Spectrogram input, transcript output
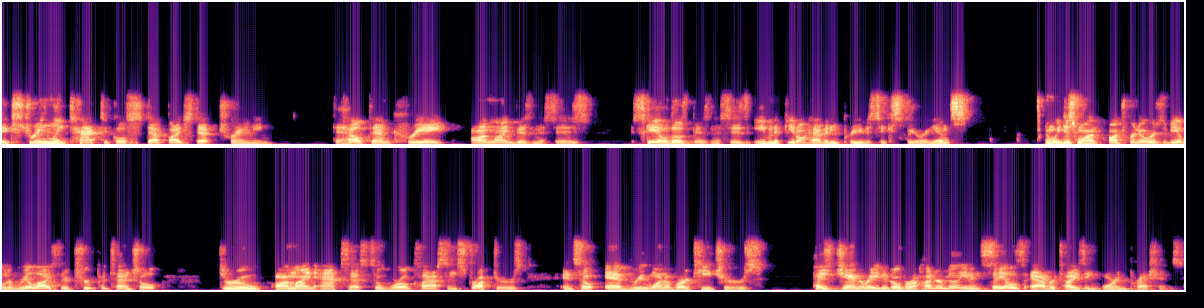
extremely tactical step by step training to help them create online businesses, scale those businesses, even if you don't have any previous experience. And we just want entrepreneurs to be able to realize their true potential through online access to world class instructors. And so every one of our teachers has generated over 100 million in sales, advertising, or impressions.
